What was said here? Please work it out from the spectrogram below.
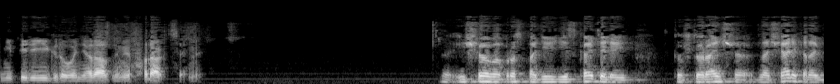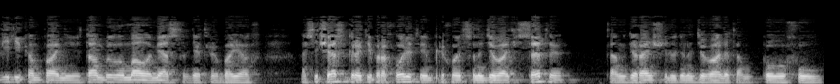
не переигрывания разными фракциями. Еще вопрос по гильдии искателей. То, что раньше, в начале, когда ввели компании, там было мало мяса в некоторых боях, а сейчас игроки проходят, и им приходится надевать сеты, там, где раньше люди надевали там полуфул.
